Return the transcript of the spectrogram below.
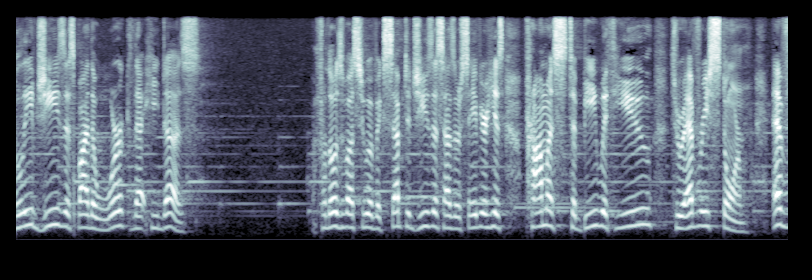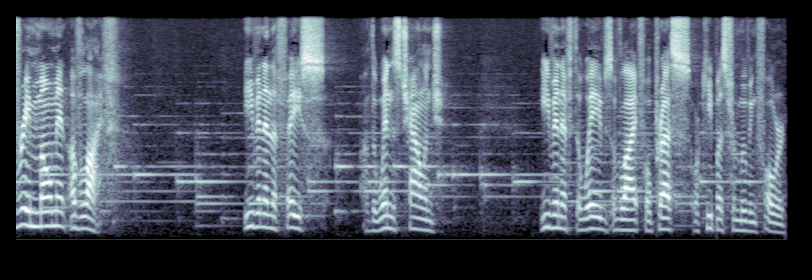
Believe Jesus by the work that he does. For those of us who have accepted Jesus as our Savior, He has promised to be with you through every storm, every moment of life, even in the face of the wind's challenge even if the waves of life oppress or keep us from moving forward.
